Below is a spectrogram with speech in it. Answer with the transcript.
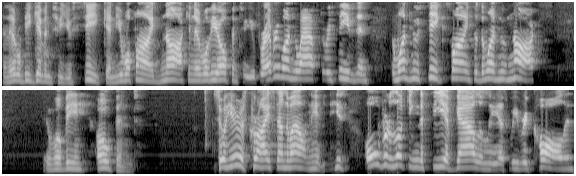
and it will be given to you. Seek, and you will find. Knock, and it will be open to you. For everyone who asks receives, and the one who seeks finds, and the one who knocks, it will be opened. So here is Christ on the mountain. He's overlooking the Sea of Galilee, as we recall, and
